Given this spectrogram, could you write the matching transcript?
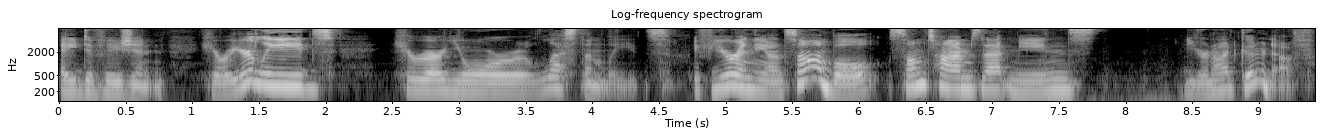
a division. Here are your leads, here are your less than leads. If you're in the ensemble, sometimes that means you're not good enough.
